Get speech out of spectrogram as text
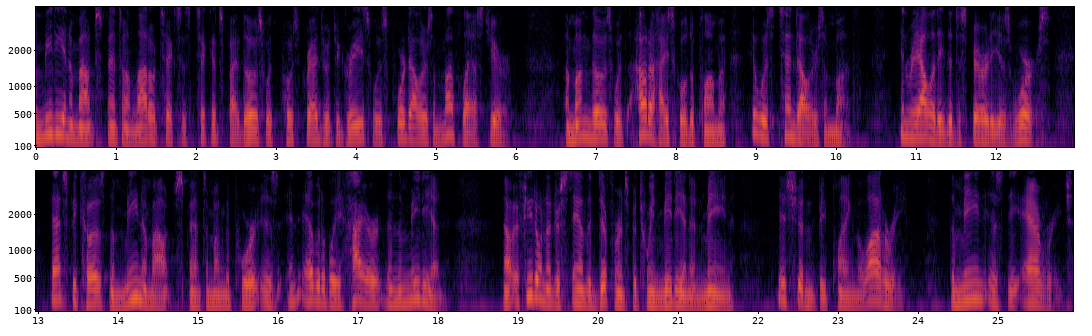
the median amount spent on Lotto Texas tickets by those with postgraduate degrees was $4 a month last year. Among those without a high school diploma, it was $10 a month. In reality, the disparity is worse. That's because the mean amount spent among the poor is inevitably higher than the median. Now, if you don't understand the difference between median and mean, you shouldn't be playing the lottery. The mean is the average.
